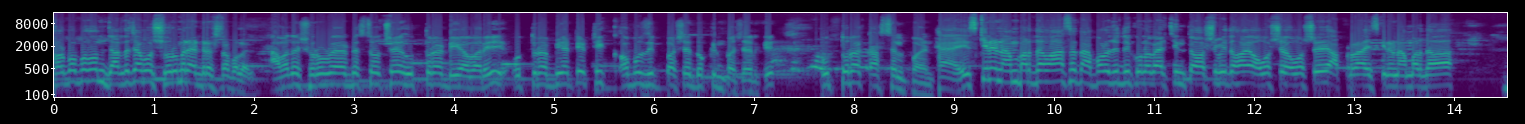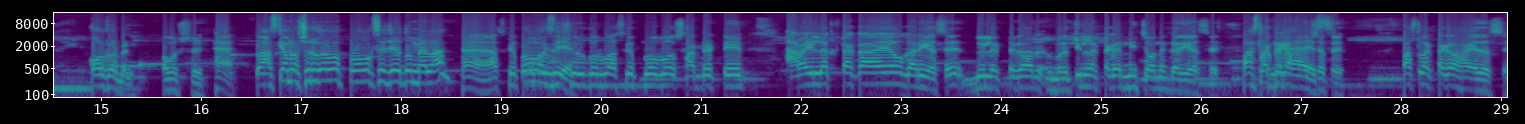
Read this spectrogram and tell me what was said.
সর্বপ্রথম জানতে চাবো শোরুমের অ্যাড্রেসটা বলেন। আমাদের শোরুমের অ্যাড্রেসটা হচ্ছে উত্তরা ডিয়াবাড়ি। উত্তরা বিআরটির ঠিক অপোজিট পাশে দক্ষিণ পাশে আর কি। Uttara car sell point. হ্যাঁ স্ক্রিনে নাম্বার দেওয়া আছে তারপরে যদি কোনো ব্যাট চিনতে অসুবিধা হয় অবশ্যই অবশ্যই আপনারা স্ক্রিনে নাম্বার দেওয়া কল করবেন? অবশ্যই। হ্যাঁ তো আজকে আমরা শুরু করব প্রবক্সের যেহেতু মেলা। হ্যাঁ আজকে প্রবক্স দিয়ে। শুরু করব। আজকে প্রবক্স হান্ড্রেড টেন আড়াই লাখ টাকায়ও গাড়ি আছে। দুই লাখ টাকার মানে তিন লাখ টাকার নিচে অনেক গাড়ি আছে। পাঁচ লাখ টাকা। সাথে। পাঁচ লাখ টাকা হয়ে যাচ্ছে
